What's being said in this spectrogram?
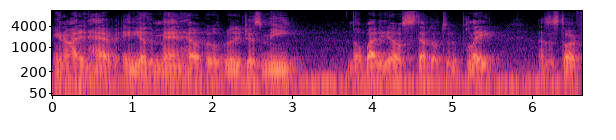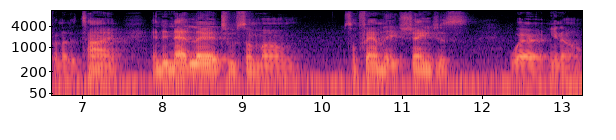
You know, I didn't have any other man help. It was really just me. Nobody else stepped up to the plate. That's a story for another time. And then that led to some um, some family exchanges where you know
